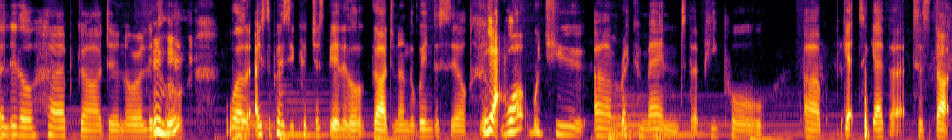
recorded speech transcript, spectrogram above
a little herb garden or a little mm-hmm. well i suppose it could just be a little garden on the windowsill. Yeah. What would you um, recommend that people uh, get together to start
